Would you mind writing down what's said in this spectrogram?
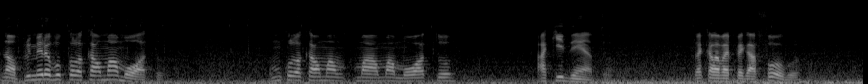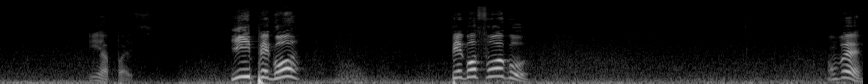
Não, primeiro eu vou colocar uma moto. Vamos colocar uma, uma, uma moto aqui dentro. Será que ela vai pegar fogo? Ih, rapaz. Ih, pegou! Pegou fogo! Vamos ver.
